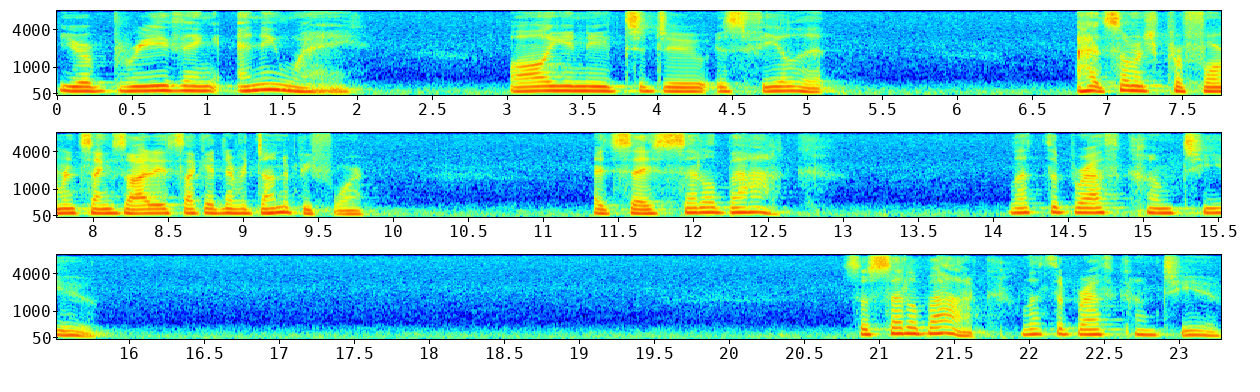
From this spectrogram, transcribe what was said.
You're breathing anyway. All you need to do is feel it. I had so much performance anxiety, it's like I'd never done it before. I'd say, settle back. Let the breath come to you. So settle back. Let the breath come to you.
